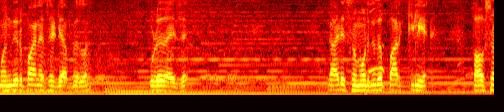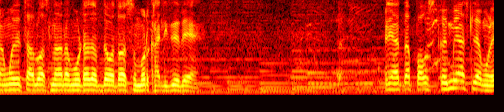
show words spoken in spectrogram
मंदिर पाहण्यासाठी आपल्याला पुढे जायचं आहे गाडी समोर तिथं पार्क केली आहे. पावसाळ्यामध्ये चालू असणारा मोठा धबधबा होता समोर खाली तिथे आहे. आणि आता पाऊस कमी असल्यामुळे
